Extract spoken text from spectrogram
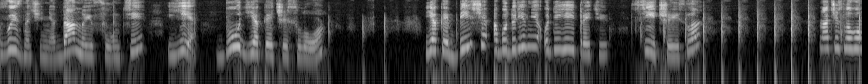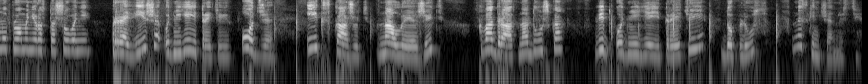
визначення даної функції є будь-яке число, яке більше або дорівнює однієї третьої. Ці числа на числовому промені розташовані правіше однієї третьої. Отже, х кажуть належить квадратна дужка від однієї третьої до плюс нескінченності.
